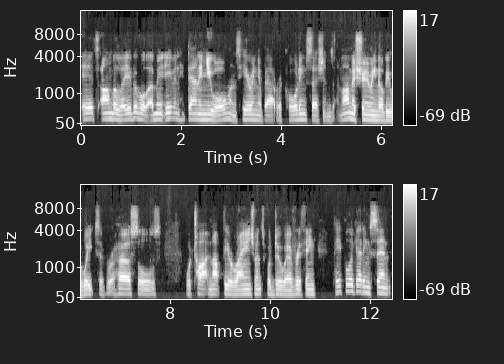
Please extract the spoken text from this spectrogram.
It's unbelievable. I mean, even down in New Orleans, hearing about recording sessions, and I'm assuming there'll be weeks of rehearsals. We'll tighten up the arrangements. We'll do everything. People are getting sent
